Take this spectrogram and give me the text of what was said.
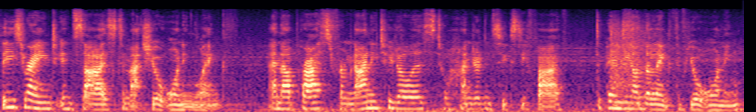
These range in size to match your awning length and are priced from $92 to $165 depending on the length of your awning.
